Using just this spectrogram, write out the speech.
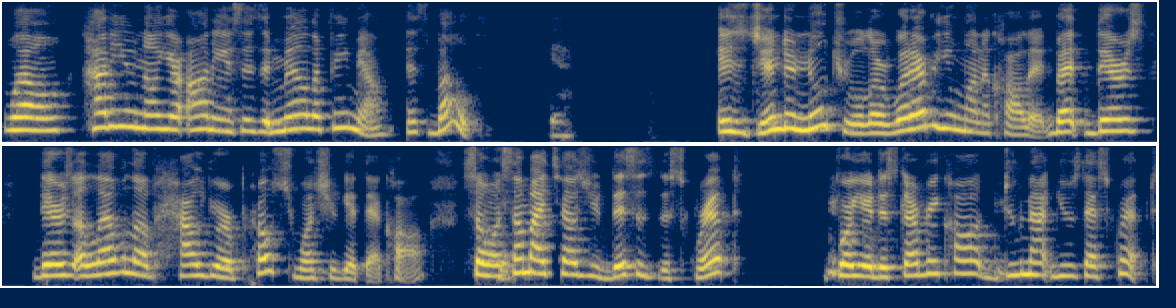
well, how do you know your audience? Is it male or female? It's both is gender neutral or whatever you want to call it but there's there's a level of how you're approached once you get that call. So when somebody tells you this is the script for your discovery call do not use that script.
